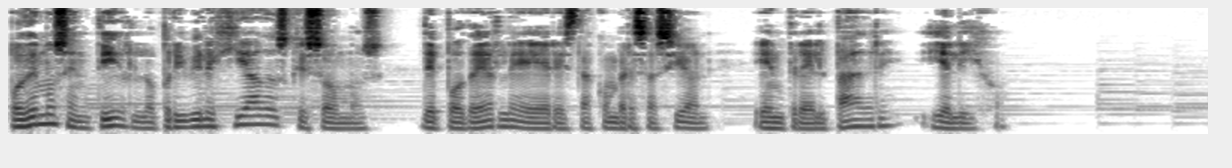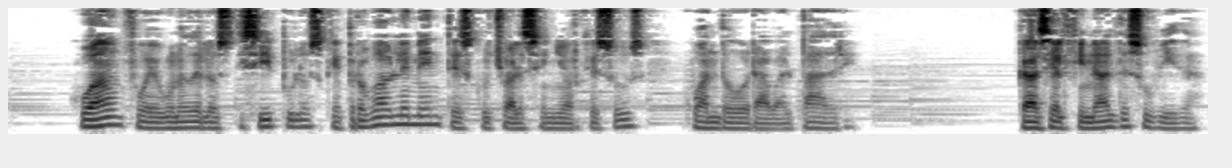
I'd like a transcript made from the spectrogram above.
podemos sentir lo privilegiados que somos de poder leer esta conversación entre el Padre y el Hijo. Juan fue uno de los discípulos que probablemente escuchó al Señor Jesús cuando oraba al Padre. Casi al final de su vida,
